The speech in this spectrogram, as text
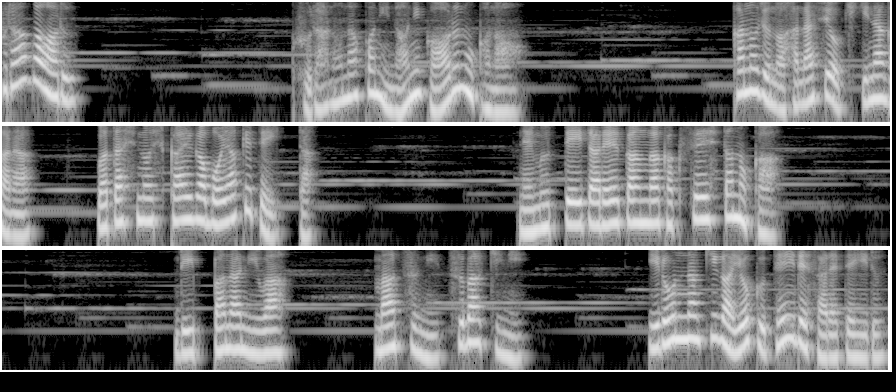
蔵がある。蔵の中に何かあるのかな？彼女の話を聞きながら、私の視界がぼやけていった。眠っていた霊感が覚醒したのか。立派な庭、松に椿に、いろんな木がよく手入れされている。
